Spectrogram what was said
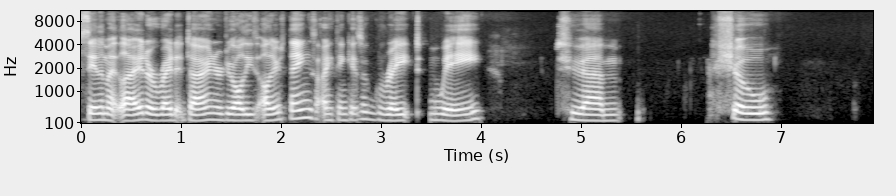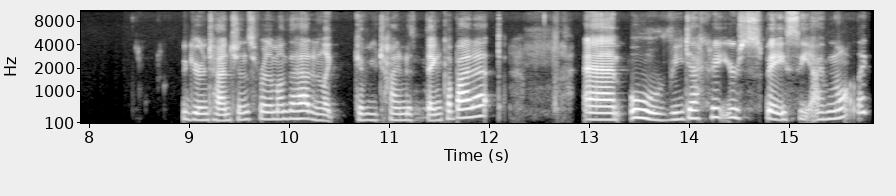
say them out loud or write it down or do all these other things. I think it's a great way to um show your intentions for the month ahead and like give you time to think about it. Um, oh, redecorate your space. See, I'm not like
